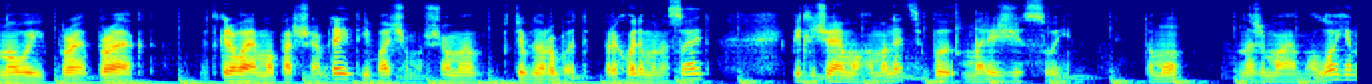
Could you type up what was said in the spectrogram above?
новий про- проект. Відкриваємо перший апдейт і бачимо, що ми потрібно робити. Переходимо на сайт, підключаємо гаманець в мережі SUI. Тому нажимаємо логін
